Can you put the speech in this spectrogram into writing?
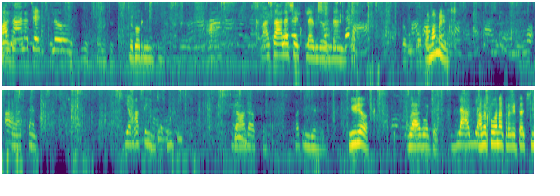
మసాలా చెట్లు. మసాలా చెట్లు అని చూడండి అమ్మమ్మే వీడియో. బ్లాగ్ పెట్టే బ్లాగ్ ఆమె ఫోన్ అక్కడ పెట్టచ్చి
